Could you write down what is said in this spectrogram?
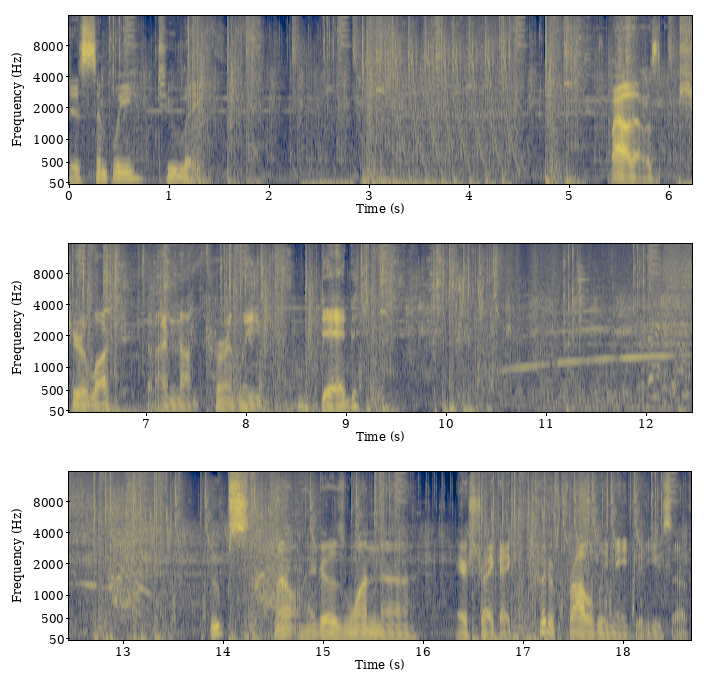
It is simply too late. Wow, that was pure luck that I'm not currently dead. Oops. Well, there goes one uh, airstrike I could have probably made good use of.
